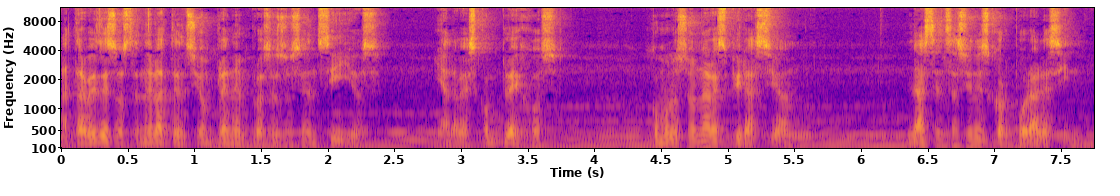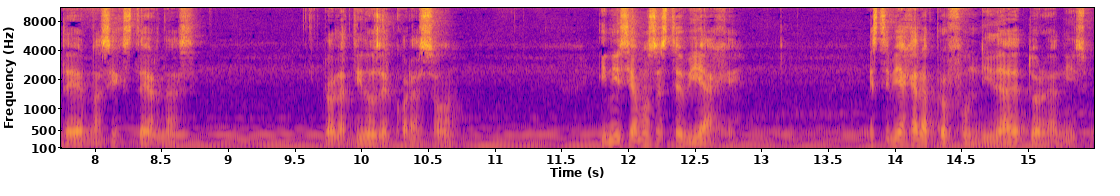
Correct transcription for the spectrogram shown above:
A través de sostener la atención plena en procesos sencillos y a la vez complejos, como lo son la respiración, las sensaciones corporales internas y externas, los latidos del corazón, iniciamos este viaje, este viaje a la profundidad de tu organismo.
